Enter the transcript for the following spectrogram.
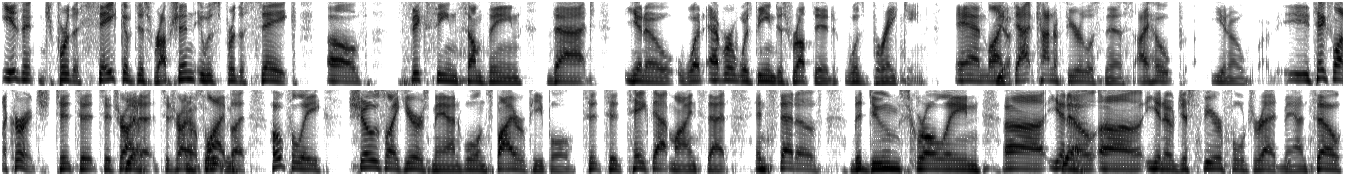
isn't for the sake of disruption. It was for the sake of fixing something that you know whatever was being disrupted was breaking and like yes. that kind of fearlessness i hope you know it takes a lot of courage to to, to try yeah, to to try absolutely. to apply but hopefully shows like yours man will inspire people to to take that mindset instead of the doom scrolling uh you yeah. know uh you know just fearful dread man so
